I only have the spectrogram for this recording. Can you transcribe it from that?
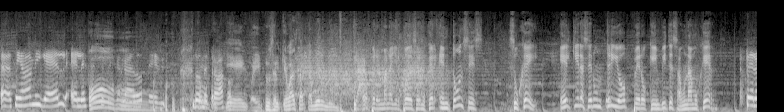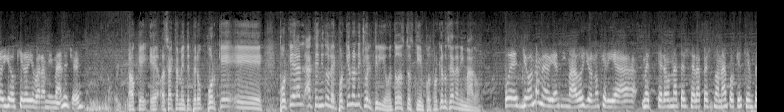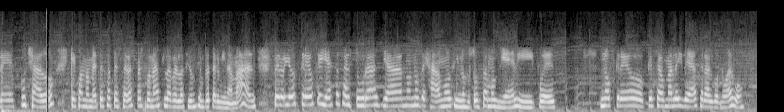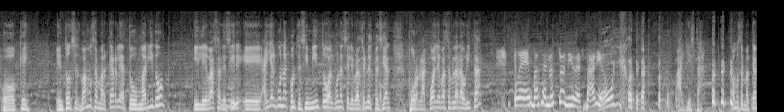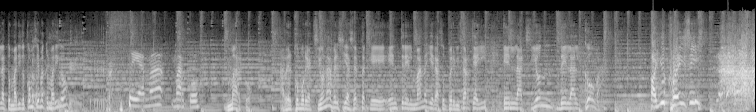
Ah, se llama Miguel, él es el Oh. encargado de donde trabajo. Bien, güey, pues el que va a estar también en el... Claro, pero el manager puede ser mujer. Entonces, Sujei, él quiere hacer un trío, pero que invites a una mujer. Pero yo quiero llevar a mi manager. Ok, eh, exactamente, pero ¿por qué, eh, ¿por qué ha, ha tenido, la, por qué no han hecho el trío en todos estos tiempos? ¿Por qué no se han animado? Pues yo no me había animado, yo no quería meter a una tercera persona porque siempre he escuchado que cuando metes a terceras personas la relación siempre termina mal. Pero yo creo que ya a estas alturas ya no nos dejamos y nosotros estamos bien y pues no creo que sea mala idea hacer algo nuevo. Ok, entonces vamos a marcarle a tu marido y le vas a decir, eh, ¿hay algún acontecimiento, alguna celebración especial por la cual le vas a hablar ahorita? Pues va a ser nuestro aniversario. ¡Oh, hijo de la... Ahí está. Vamos a marcarle a tu marido. ¿Cómo se llama tu marido? Se llama Marco. Marco. A ver cómo reacciona, a ver si acepta que entre el manager a supervisarte ahí en la acción de la alcoba. Are you crazy?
